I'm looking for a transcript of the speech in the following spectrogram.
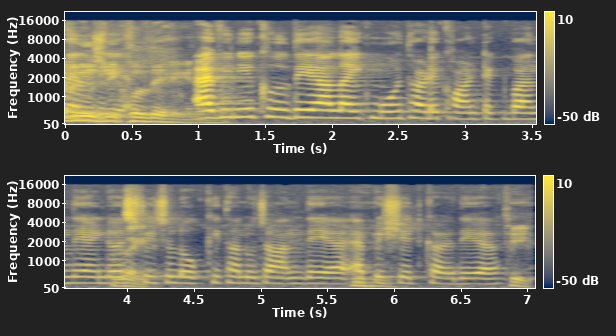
ਐਵਨਿਊਜ਼ ਵੀ ਹੈ। ਖੁੱਲਦੇ ਹੈਗੇ ਨੇ ਐਵਨਿਊ ਖੁੱਲਦੇ ਆ ਲਾਈਕ ਮੋਰ ਤੁਹਾਡੇ ਕੰਟੈਕਟ ਬਣਦੇ ਆ ਇੰਡਸਟਰੀ. ਚ ਲੋਕੀ ਤੁਹਾਨੂੰ ਜਾਣਦੇ ਆ ਐਪਰੀਸ਼ੀਏਟ ਕਰਦੇ ਆ ਠੀਕ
